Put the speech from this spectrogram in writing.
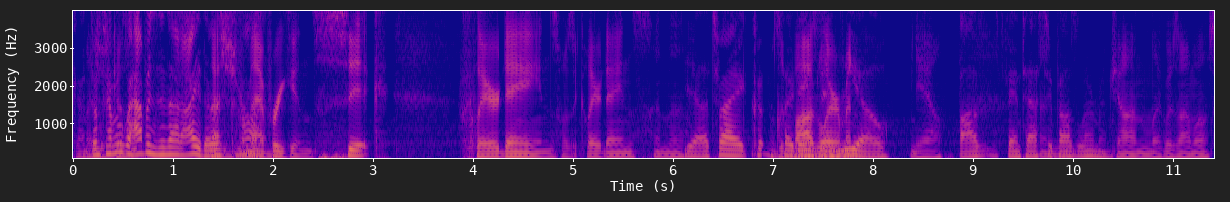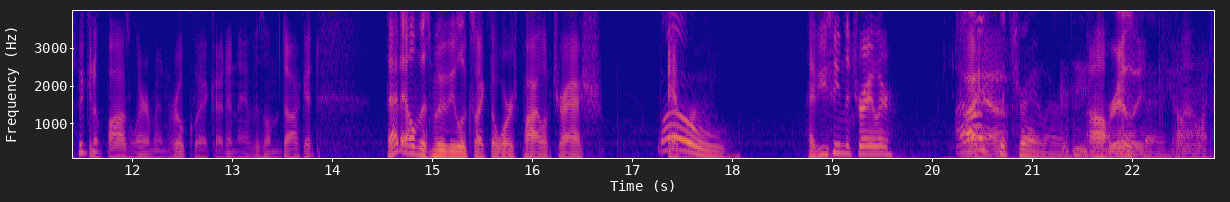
God, don't tell me what happens in that either. That's Come from that freaking sick Claire Danes. Was it Claire Danes in the? Yeah, that's right. C- Was Claire Baz Danes and Luhrmann? Leo. Yeah. Baz, fantastic And Baz Luhrmann. John Leguizamo. Speaking of Baz Luhrmann, real quick, I didn't have this on the docket. That Elvis movie looks like the worst pile of trash. Whoa! Have you seen the trailer? I, I like the trailer. Oh, Really? God.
